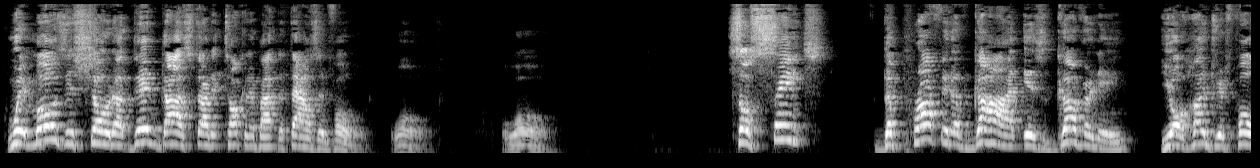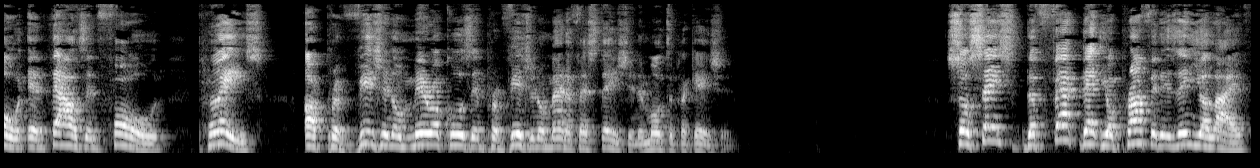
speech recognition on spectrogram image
When Moses showed up, then God started talking about the thousandfold. Whoa, whoa. So, saints, the prophet of God is governing your hundredfold and thousandfold place of provisional miracles and provisional manifestation and multiplication. So, saints, the fact that your prophet is in your life,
